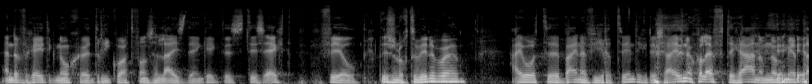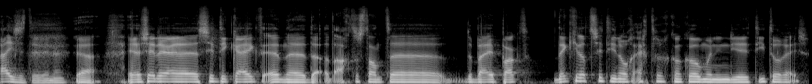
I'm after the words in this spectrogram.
En dan vergeet ik nog uh, drie kwart van zijn lijst, denk ik. Dus het is echt veel. Het is er nog te winnen voor hem. Hij wordt bijna 24, dus hij heeft nog wel even te gaan om nog meer prijzen te winnen. Ja, en als je naar City kijkt en de, de achterstand erbij pakt... denk je dat City nog echt terug kan komen in die titelrace?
